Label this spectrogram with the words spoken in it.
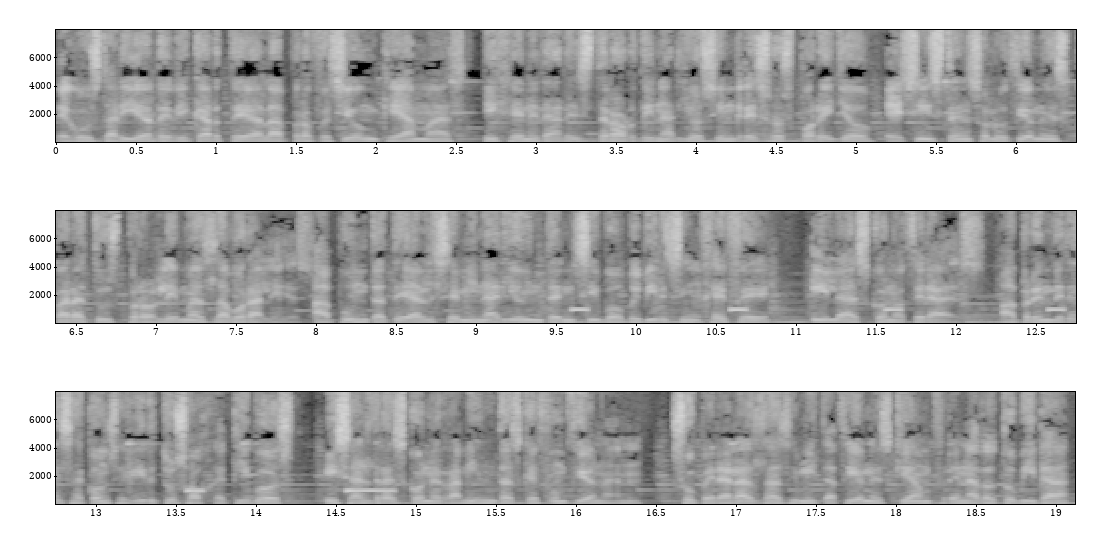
¿Te gustaría dedicarte a la profesión que amas y generar extraordinarios ingresos por ello? Existen soluciones para tus problemas laborales. Apúntate al seminario intensivo Vivir sin Jefe y las conocerás. Aprenderás a conseguir tus objetivos y saldrás con herramientas que funcionan. Superarás las limitaciones que han frenado tu vida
